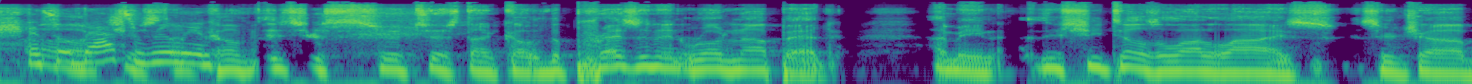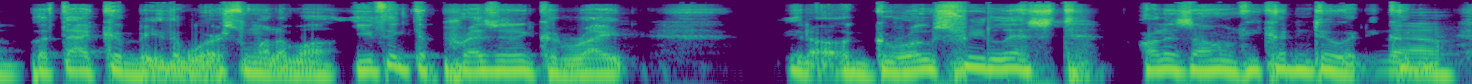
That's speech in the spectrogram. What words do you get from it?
and so Oh, that's just really. uncom- it's just it's just uncomfortable. The president wrote an op-ed. I mean, she tells a lot of lies. It's her job, but that could be the worst one of all. You think the president could write, you know, a grocery list on his own? He couldn't do it. He No.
